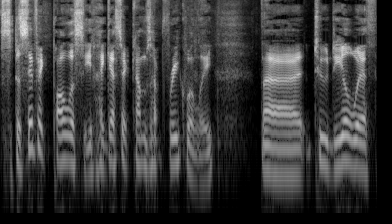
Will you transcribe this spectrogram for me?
specific policy. I guess it comes up frequently uh, to deal with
